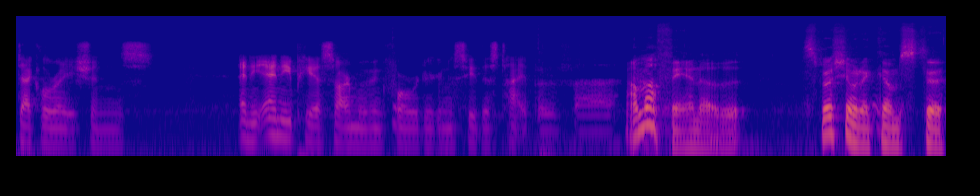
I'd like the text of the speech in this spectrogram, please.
declarations. Any any PSR moving forward, you're going to see this type of. Uh, I'm a fan of it. especially when it comes to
